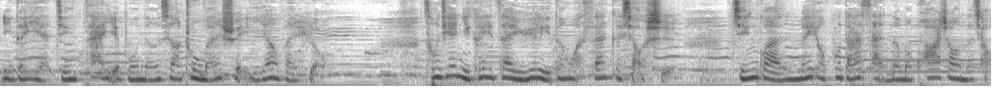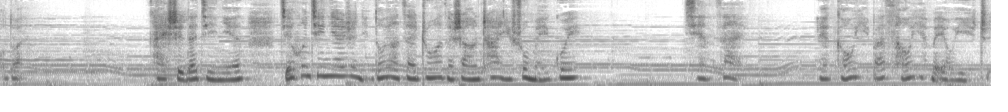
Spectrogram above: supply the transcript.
你的眼睛再也不能像注满水一样温柔。从前你可以在雨里等我三个小时，尽管没有不打伞那么夸张的桥段。”开始的几年，结婚纪念日你都要在桌子上插一束玫瑰。现在，连狗尾巴草也没有一只。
